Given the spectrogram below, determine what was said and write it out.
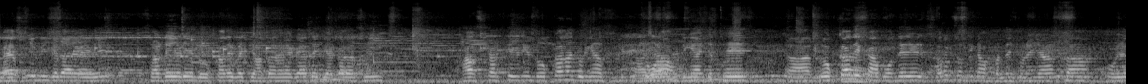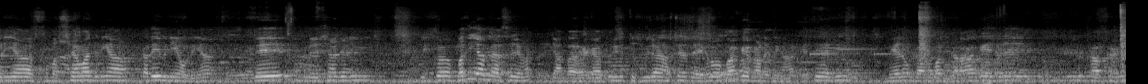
ਮੈਸੇਜ ਵੀ ਜਿਹੜਾ ਹੈ ਇਹ ਸਾਡੇ ਜਿਹੜੇ ਲੋਕਾਂ ਦੇ ਵਿੱਚ ਜਾਂਦਾ ਹੈਗਾ ਤੇ ਜੇਕਰ ਅਸੀਂ ਖਾਸ ਕਰਕੇ ਜਿਹੜੀਆਂ ਲੋਕਾਂ ਨਾਲ ਜੁੜੀਆਂ ਚੋਣਾਂ ਹੁੰਦੀਆਂ ਜਿੱਥੇ ਲੋਕਾਂ ਦੇ ਕੰਮ ਆਉਂਦੇ ਸਰਬਸੰਮਤੀ ਨਾਲ ਬੰਦੇ ਚੁਣੇ ਜਾਣ ਤਾਂ ਉਹ ਜਿਹੜੀਆਂ ਸਮੱਸਿਆਵਾਂ ਜਿਹੜੀਆਂ ਕਦੇ ਵੀ ਨਹੀਂ ਆਉਂਦੀਆਂ। ਤੇ ਹਮੇਸ਼ਾ ਜਿਹੜੀ ਇੱਕ ਵਧੀਆ ਮੈਸੇਜ ਜਾਂਦਾ ਹੈਗਾ। ਤੁਸੀਂ ਤਸਵੀਰਾਂ ਵਾਸਤੇ ਦੇਖ ਲਓ ਬਾਗੇ ਖਾਣੇ ਦੀਆਂ ਇੱਥੇ ਅਸੀਂ ਮੇਨ ਗੱਲਬਾਤ ਕਰਾਂਗੇ ਜਿਹੜੇ ਖਾਸ ਕਰਕੇ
